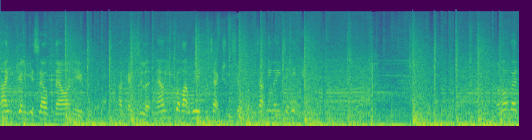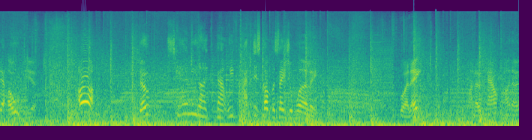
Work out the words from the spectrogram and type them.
Now you're killing yourself now, aren't you? Okay, so look. Now you've got that weird protection shield. Does that mean I need to hit you? I'm not going to. Oh dear. Ah! Don't scare me like that. We've had this conversation, Whirly. Whirly. I know, Cow. I know.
